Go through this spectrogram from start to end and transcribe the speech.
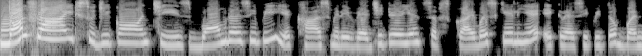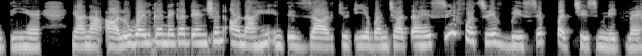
Non fried suji corn cheese bomb recipe ये खास मेरे वेजिटेरियन सब्सक्राइबर्स के लिए एक रेसिपी तो बनती है। या ना आलू बॉईल करने का टेंशन और ना ही इंतज़ार, क्योंकि ये बन जाता है सिर्फ़ और सिर्फ़ 20 से 25 मिनट में।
